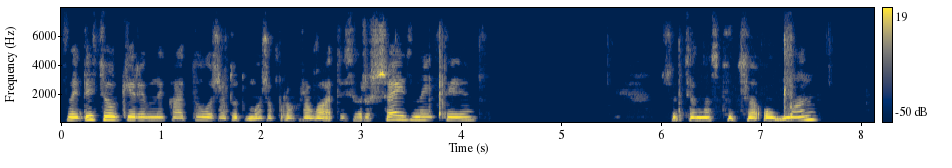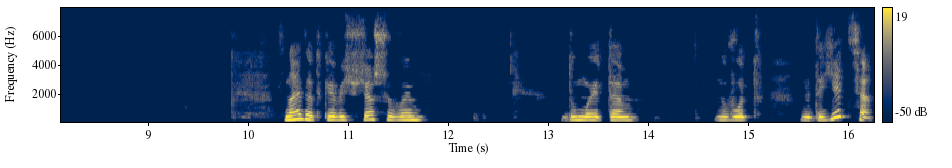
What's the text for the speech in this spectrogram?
знайти цього керівника теж тут може програватись, грошей знайти. Що це в нас тут за обман? Знаєте, таке відчуття, що ви думаєте, ну от не дається,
